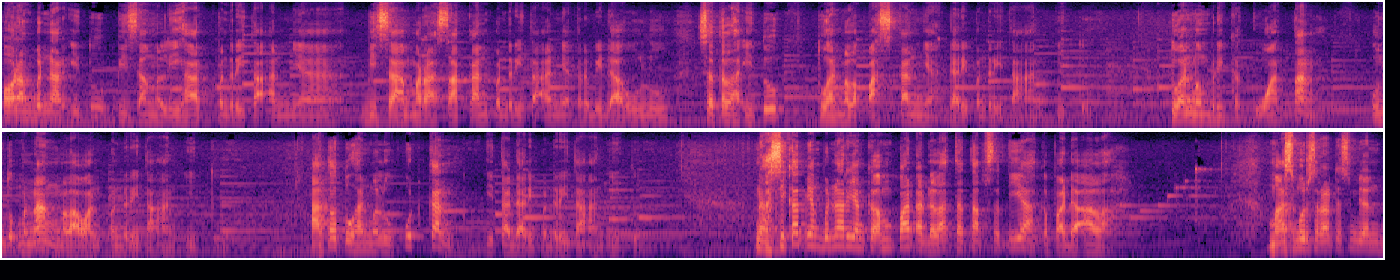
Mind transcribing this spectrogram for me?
orang benar itu bisa melihat penderitaannya, bisa merasakan penderitaannya terlebih dahulu. Setelah itu Tuhan melepaskannya dari penderitaan itu. Tuhan memberi kekuatan untuk menang melawan penderitaan itu. Atau Tuhan meluputkan kita dari penderitaan itu. Nah, sikap yang benar yang keempat adalah tetap setia kepada Allah. Mazmur 119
